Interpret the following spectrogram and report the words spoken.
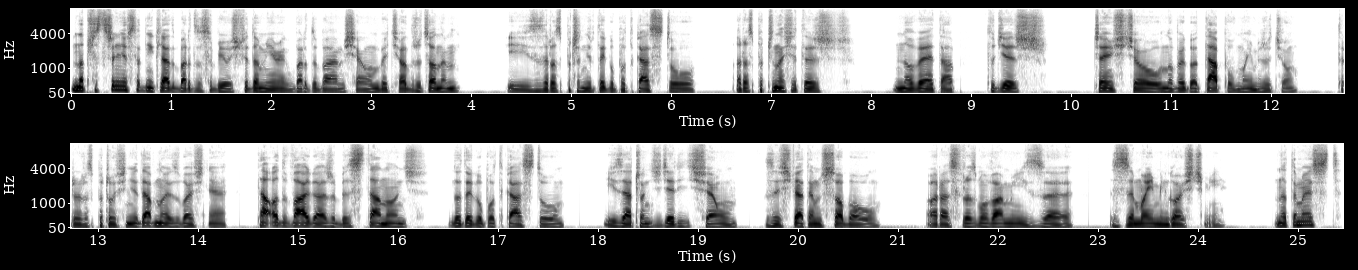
Na przestrzeni ostatnich lat bardzo sobie uświadomiłem, jak bardzo bałem się bycia odrzuconym i z rozpoczęciem tego podcastu rozpoczyna się też nowy etap, tudzież częścią nowego etapu w moim życiu, który rozpoczął się niedawno, jest właśnie ta odwaga, żeby stanąć do tego podcastu i zacząć dzielić się ze światem sobą oraz rozmowami z, z moimi gośćmi. Natomiast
